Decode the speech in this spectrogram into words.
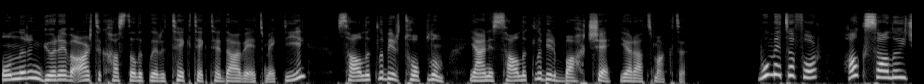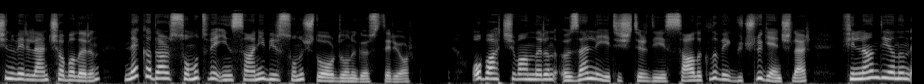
onların görevi artık hastalıkları tek tek tedavi etmek değil, sağlıklı bir toplum yani sağlıklı bir bahçe yaratmaktı. Bu metafor, halk sağlığı için verilen çabaların ne kadar somut ve insani bir sonuç doğurduğunu gösteriyor. O bahçıvanların özenle yetiştirdiği sağlıklı ve güçlü gençler, Finlandiya'nın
